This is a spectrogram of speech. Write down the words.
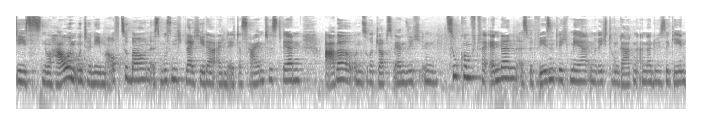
dieses Know-how im Unternehmen aufzubauen. Es muss nicht gleich jeder ein Data Scientist werden, aber unsere Jobs werden sich in Zukunft verändern. Es wird wesentlich mehr in Richtung Datenanalyse gehen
